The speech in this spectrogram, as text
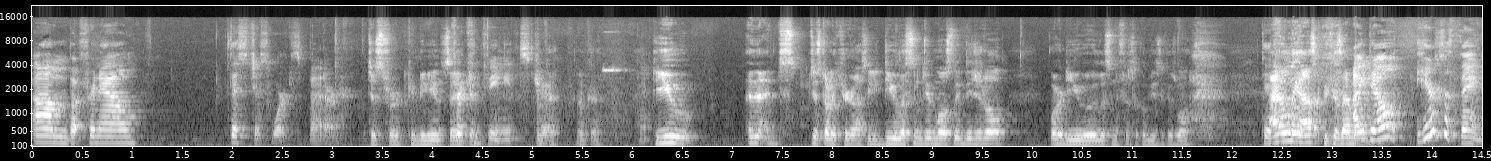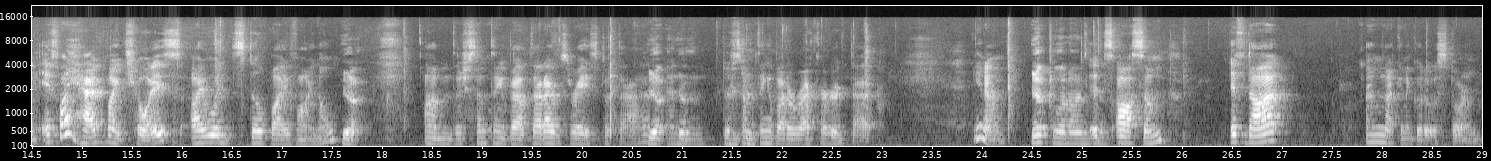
Um, but for now, this just works better Just for convenience sake? and- convenience. True. Okay. Okay. Do you, and just, just out of curiosity, do you listen to mostly digital, or do you listen to physical music as well? I only ask because I'm. I don't. Here's the thing: if I had my choice, I would still buy vinyl. Yeah. Um, there's something about that. I was raised with that, Yeah, and yeah, there's something about a record that, you know, Yeah. Well, I'm, it's awesome. If not, I'm not going to go to a store and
